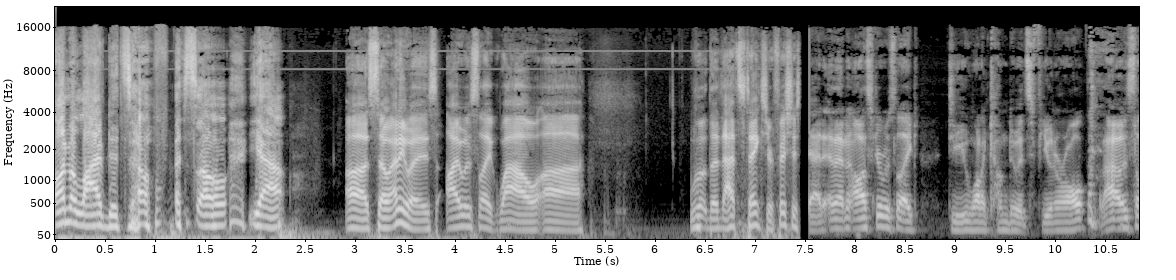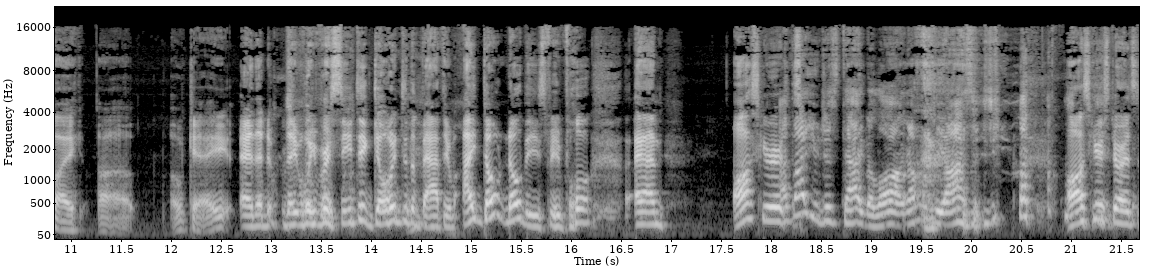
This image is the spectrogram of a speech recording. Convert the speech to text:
unalived itself. so yeah, Uh, so, anyways, I was like, "Wow, uh, well, that, that stinks. Your fish is dead." And then Oscar was like, "Do you want to come to its funeral?" And I was like, "Uh, okay." And then they, we proceed to go into the bathroom. I don't know these people, and Oscar I thought you just tagged along. I'm gonna be honest with you. Oscar starts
